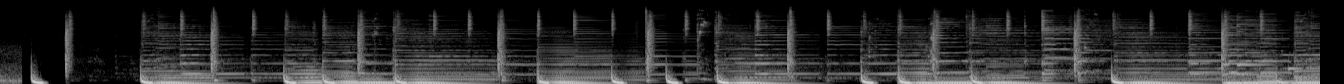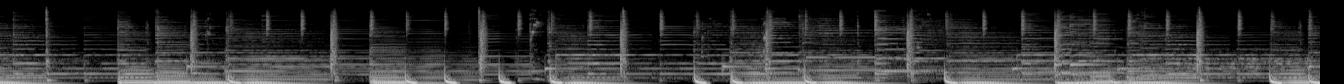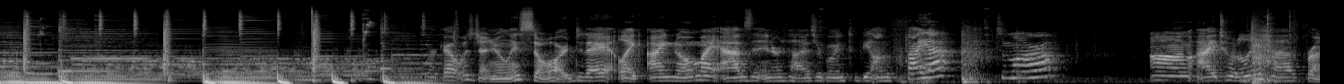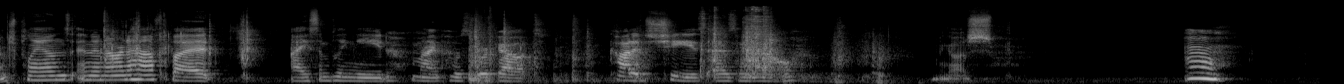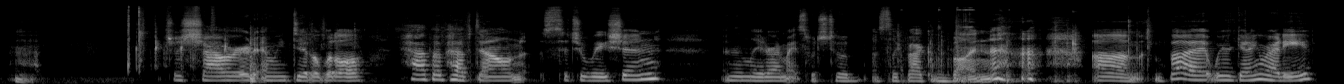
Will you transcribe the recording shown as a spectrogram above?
Workout was genuinely so hard today. Like, I know my abs and inner thighs are going to be on fire tomorrow. Um, I totally have brunch plans in an hour and a half, but I simply need my post-workout cottage cheese, as we know. Oh my gosh. Mmm. Just showered and we did a little half up, half down situation. And then later I might switch to a, a slick back bun. um, but we're getting ready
